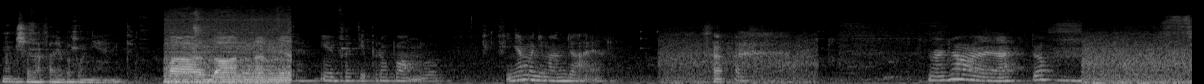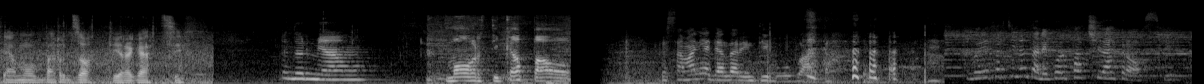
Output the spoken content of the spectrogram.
non c'è da fare proprio niente. Madonna mia. Io infatti propongo, finiamo di mangiare. Mangiamo nel letto Siamo barzotti ragazzi. e dormiamo. Morti, KO. Questa mania di andare in tv, guarda. I polpacci da crossfit.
